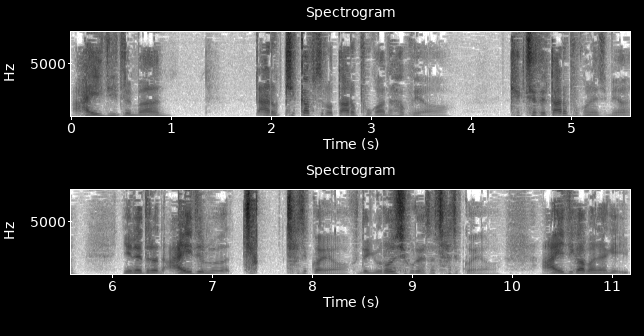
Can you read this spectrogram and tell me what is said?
아이디들만 따로 키값으로 따로 보관하고요. 객체들 따로 보관해주면 얘네들은 아이디만 착 찾을 거예요. 근데 이런 식으로 해서 찾을 거예요. 아이디가 만약에 이-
